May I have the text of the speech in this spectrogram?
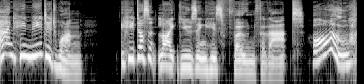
and he needed one. He doesn't like using his phone for that. Oh!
